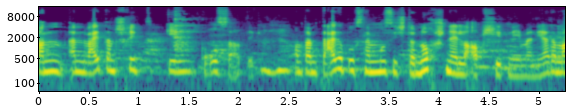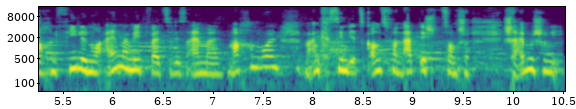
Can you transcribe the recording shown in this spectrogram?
dann einen weiteren Schritt gehen, großartig. Mhm. Und beim Tagebuchslam muss ich da noch schneller Abschied nehmen. Ja, da machen viele nur einmal mit, weil sie das einmal machen wollen. Manche sind jetzt ganz fanatisch und sagen schon, schreiben schon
